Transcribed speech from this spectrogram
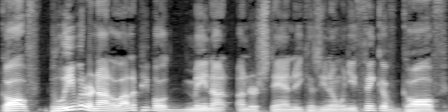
golf, believe it or not, a lot of people may not understand because you know when you think of golf,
